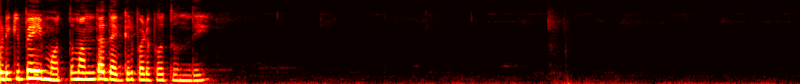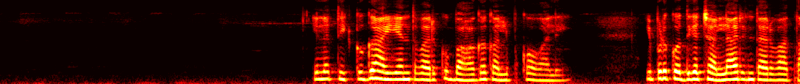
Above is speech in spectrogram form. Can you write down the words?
ఉడికిపోయి మొత్తం అంతా దగ్గర పడిపోతుంది. ఇలా తిక్కుగా అయ్యేంత వరకు బాగా కలుపుకోవాలి. ఇప్పుడు కొద్దిగా చల్లారిన తర్వాత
